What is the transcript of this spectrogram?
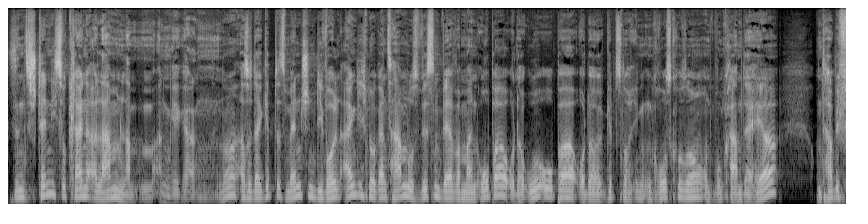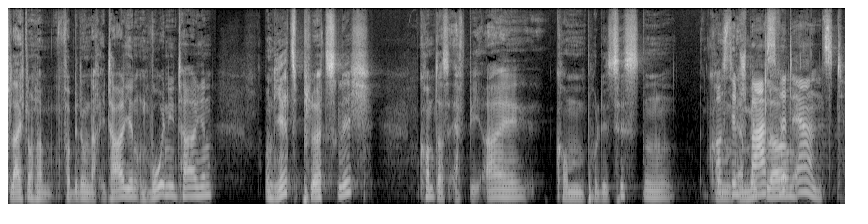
sind ständig so kleine Alarmlampen angegangen. Ne? Also da gibt es Menschen, die wollen eigentlich nur ganz harmlos wissen, wer war mein Opa oder Uropa oder gibt es noch irgendeinen Großcousin und wo kam der her? Und habe ich vielleicht noch eine Verbindung nach Italien und wo in Italien? Und jetzt plötzlich kommt das FBI, kommen Polizisten, kommen Aus dem Spaß Ermittler wird ernst.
